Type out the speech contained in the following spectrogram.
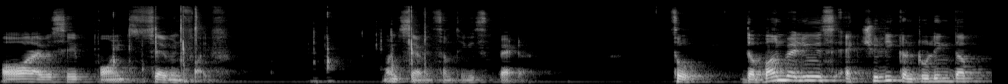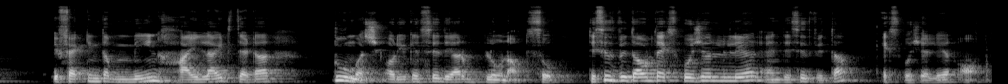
or I will say 0.75 0.7 something is better. So the burn value is actually controlling the affecting the main highlights that are too much or you can say they are blown out. So this is without the exposure layer and this is with the exposure layer on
